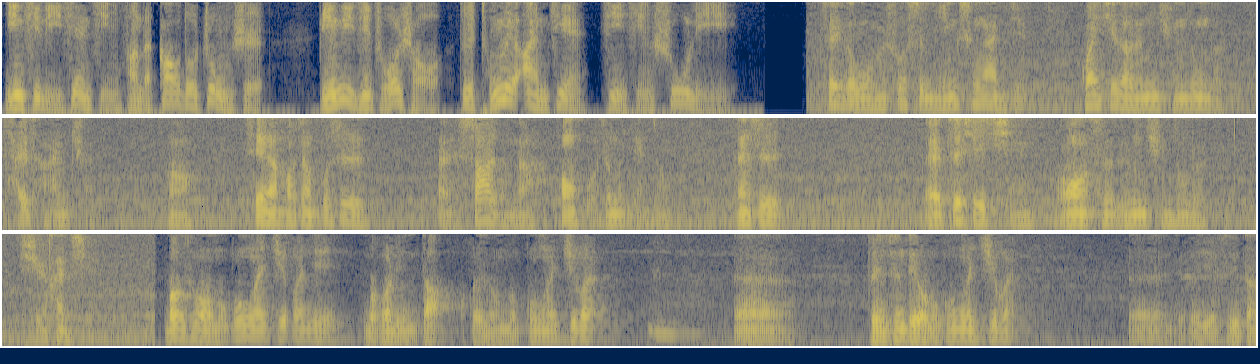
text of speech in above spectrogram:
引起李县警方的高度重视。并立即着手对同类案件进行梳理。这个我们说是民生案件，关系到人民群众的财产安全，啊，虽然好像不是，呃，杀人啊、放火这么严重，但是，呃，这些钱往往是人民群众的血汗钱。包括我们公安机关的某个领导或者我们公安机关，嗯，呃，本身对我们公安机关，呃，这个也是一大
